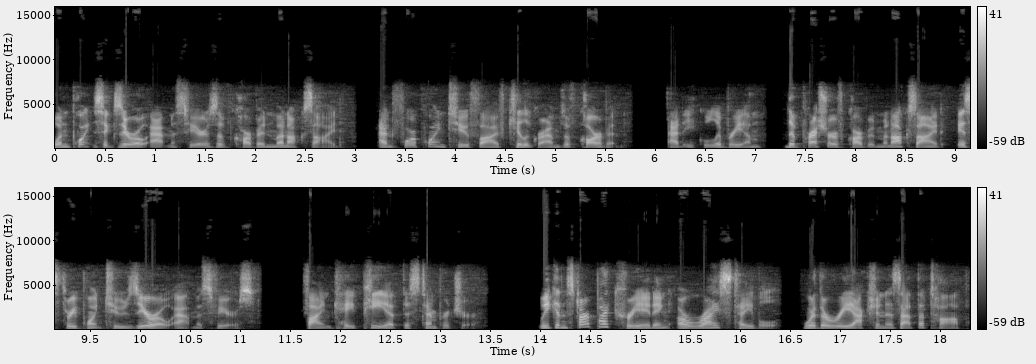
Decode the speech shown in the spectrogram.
1.60 atmospheres of carbon monoxide, and 4.25 kilograms of carbon. At equilibrium, the pressure of carbon monoxide is 3.20 atmospheres. Find Kp at this temperature. We can start by creating a RICE table, where the reaction is at the top,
